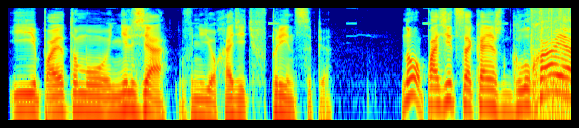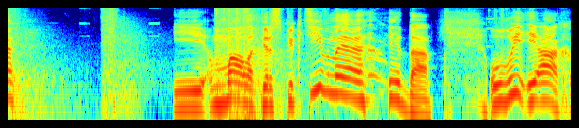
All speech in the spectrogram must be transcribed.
и поэтому нельзя в нее ходить в принципе. Ну, позиция, конечно, глухая. И мало перспективная, и да. Увы и ах,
